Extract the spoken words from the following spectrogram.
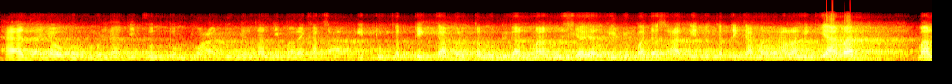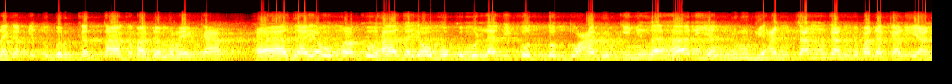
Hada yaumukum alladzi kuntum tu'adun yang nanti malaikat saat itu ketika bertemu dengan manusia yang hidup pada saat itu ketika mengalami kiamat Malaikat itu berkata kepada mereka, "Hadza yaumakum hadza yaumukum alladzi kuntum tu'adun." Inilah hari yang dulu diancamkan kepada kalian.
